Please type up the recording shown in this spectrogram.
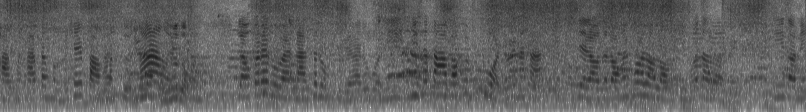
พักนะคะ แต่เหมือนไม่ใช่ปั๊มมันคือห้างเลยทุกคนเราก็ได้มาแวะร้านสะดวกซื้อนะคะทุกคนนี่มีสตาร์บัคเป็นขวดด้วยนะคะ ดี๋ยวเราจะลองให้พ่อเราลองชิมว่าจะอร่อยไหมนี่ตอนนี้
